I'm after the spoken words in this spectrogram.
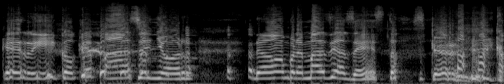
Qué rico, qué paz, señor. No, hombre, más días de estos. ¡Qué rico!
